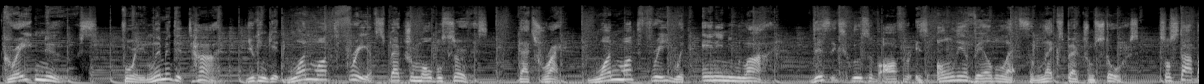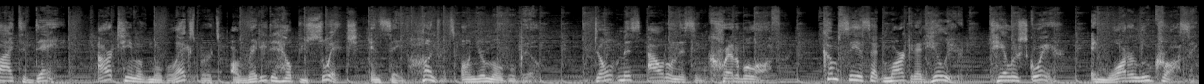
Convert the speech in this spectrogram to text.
Great news! For a limited time, you can get one month free of Spectrum Mobile service. That's right, one month free with any new line. This exclusive offer is only available at select Spectrum stores, so stop by today. Our team of mobile experts are ready to help you switch and save hundreds on your mobile bill. Don't miss out on this incredible offer. Come see us at Market at Hilliard, Taylor Square, and Waterloo Crossing.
